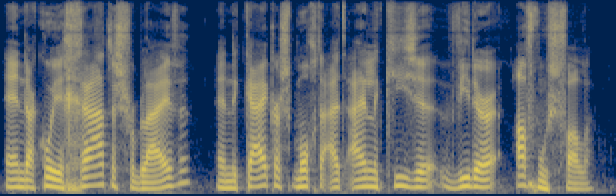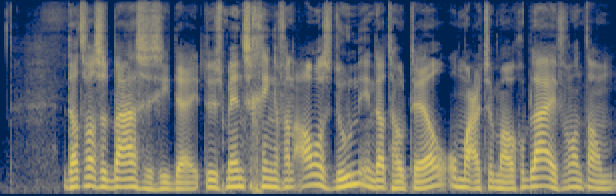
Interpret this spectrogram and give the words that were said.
En daar kon je gratis verblijven. En de kijkers mochten uiteindelijk kiezen wie er af moest vallen. Dat was het basisidee. Dus mensen gingen van alles doen in dat hotel om maar te mogen blijven. Want dan,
